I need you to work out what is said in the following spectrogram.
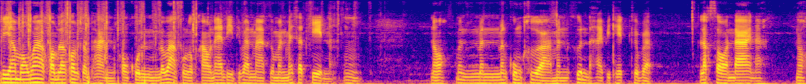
เรียมองว่าความรักความสัมพันธ์ของคุณระหว่างคุณกับเขาในอดีตที่ผ่านมาคือมันไม่ชัดเจนนะอืมเนาะมันมันมันคลุมเครือมันขึ้นไฮพิเทสคือแบบลักซอนได้นะเนาะ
